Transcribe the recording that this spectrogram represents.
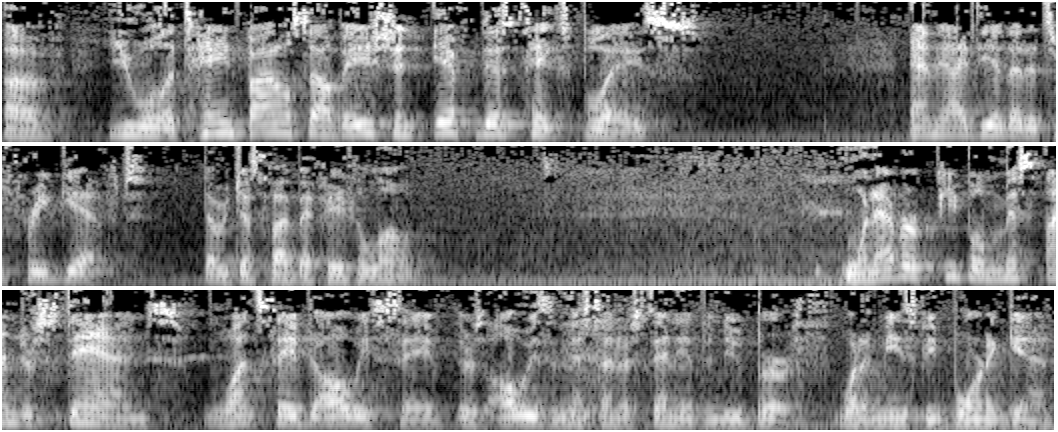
of you will attain final salvation if this takes place, and the idea that it's a free gift, that we're justified by faith alone whenever people misunderstand once saved, always saved, there's always a misunderstanding of the new birth, what it means to be born again.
